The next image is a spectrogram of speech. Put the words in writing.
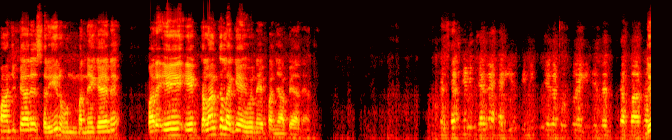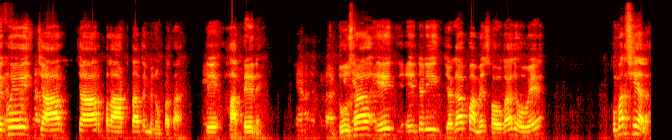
ਪੰਜ ਪਿਆਰੇ ਸਰੀਰ ਹੁਣ ਮੰਨੇ ਗਏ ਨੇ। ਪਰ ਇਹ ਇਹ ਕਲੰਕ ਲੱਗੇ ਹੋਏ ਨੇ ਪੰਜਾਂ ਪਿਆਰਿਆਂ ਦੇਖੋ ਇਹ ਚਾਰ ਚਾਰ ਪਲਾਟ ਦਾ ਤੇ ਮੈਨੂੰ ਪਤਾ ਤੇ ਹਾਤੇ ਨੇ। ਦੂਸਰਾ ਇਹ ਇਹ ਜਿਹੜੀ ਜਗ੍ਹਾ ਭਾਵੇਂ 100 ਗਜ ਹੋਵੇ ਕਮਰਸ਼ੀਅਲ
